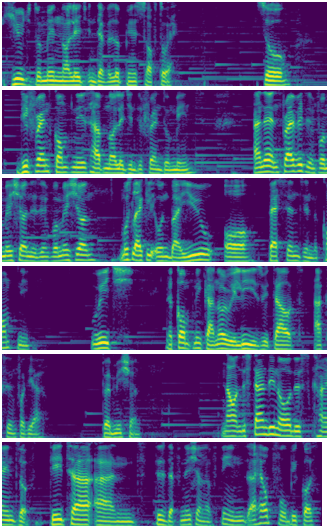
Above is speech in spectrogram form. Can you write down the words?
huge domain knowledge in developing software. So, different companies have knowledge in different domains. And then, private information is information most likely owned by you or persons in the company, which the company cannot release without asking for their permission. Now, understanding all these kinds of data and this definition of things are helpful because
